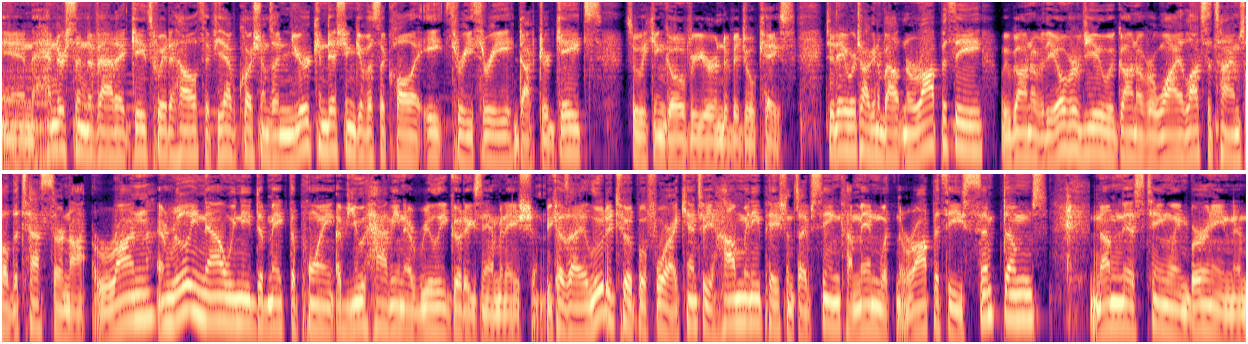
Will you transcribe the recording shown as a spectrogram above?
in Henderson, Nevada, Gatesway to Health. If you have questions on your condition, give us a call at 833 Dr. Gates so we can go over your individual case. Today we're talking about neuropathy. We've gone over the overview. We've gone over why lots of times all the tests are not run. And really now we need to make the point of you having a really good examination because I alluded to it before. I can't tell you how many patients I've seen come in with neuropathy symptoms, numbness, tingling, burning in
